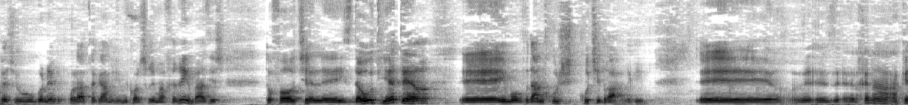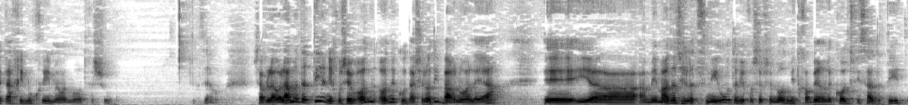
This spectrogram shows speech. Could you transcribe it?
ושהוא גונב את כל ההצגה מכל השרירים האחרים ואז יש תופעות של הזדהות יתר עם אובדן חוט שדרה נגיד. אה, ולכן הקטע החינוכי מאוד מאוד חשוב. זהו. עכשיו לעולם הדתי אני חושב עוד, עוד נקודה שלא דיברנו עליה אה, היא הממד הזה של הצניעות אני חושב שמאוד מתחבר לכל תפיסה דתית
